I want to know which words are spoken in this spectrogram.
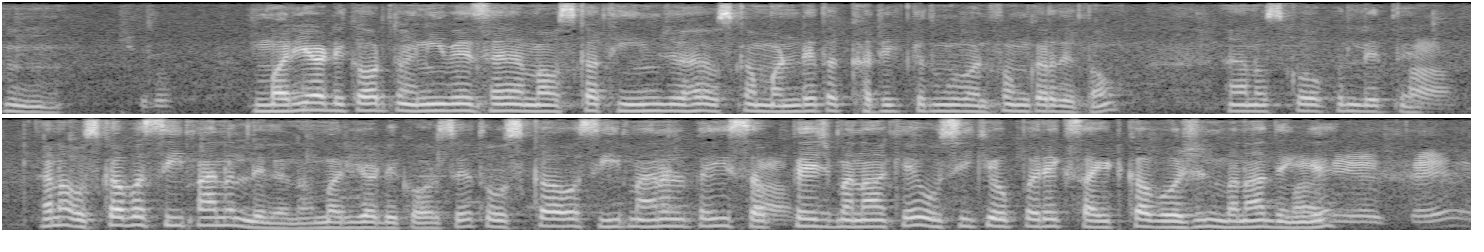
हम्म। मरिया डिकॉर तो एनीवेज है मैं उसका थीम जो है उसका मंडे तक खरीद के तुमको कंफर्म कर देता हूँ। एंड उसको अपन लेते हैं। हाँ। है ना उसका बस सी पैनल ले लेना मरिया डिकॉर से। तो उसका वो सी पैनल पे ही सब हाँ। पेज बना के उसी के ऊपर एक साइट का वर्जन बना देंगे। ये है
